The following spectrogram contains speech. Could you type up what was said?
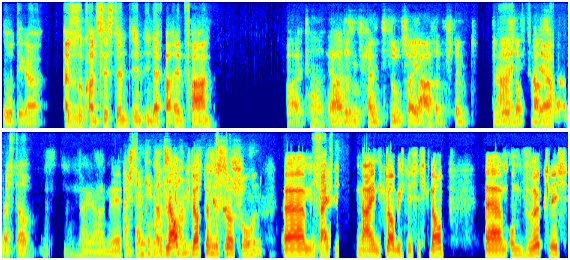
so, Digga, also so consistent in, in der, im Fahren. Alter, ja, das sind halt so zwei Jahre bestimmt. Nein, zwei. Jahre, aber ich glaube, Naja, nee. Aber ich denke, Ich glaube, ich glaub, das ist ist so. schon. Ähm, ich weiß nicht, nein, glaube ich nicht. Ich glaube, ähm, um wirklich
